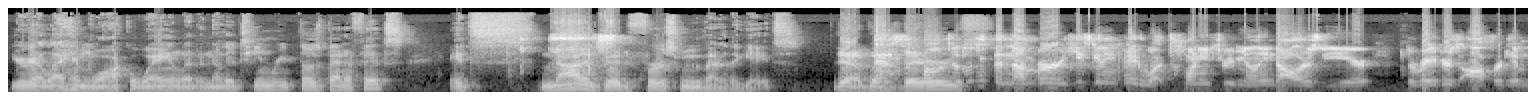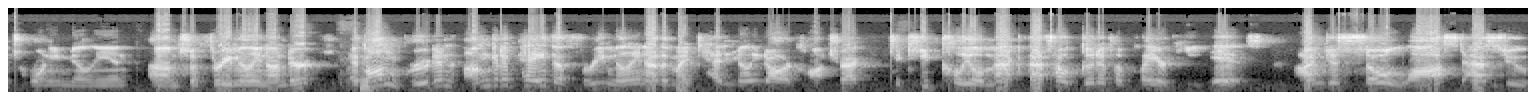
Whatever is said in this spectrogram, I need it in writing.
you're going to let him walk away and let another team reap those benefits. It's not a good first move out of the gates. Yeah, the and supposedly Bears... the number he's getting paid what twenty three million dollars a year. The Raiders offered him twenty million, um, so three million under. If I'm Gruden, I'm gonna pay the three million out of my ten million dollar contract to keep Khalil Mack. That's how good of a player he is. I'm just so lost as to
